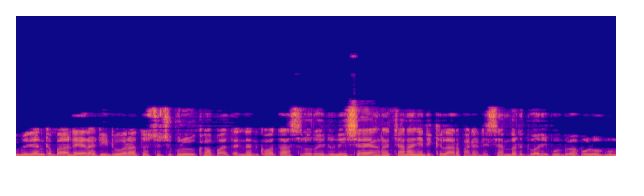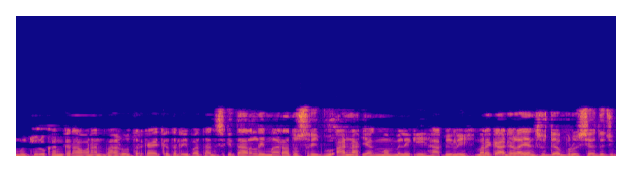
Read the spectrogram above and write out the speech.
Pemilihan kepala daerah di 270 kabupaten dan kota seluruh Indonesia yang rencananya digelar pada Desember 2020 memunculkan kerawanan baru terkait keterlibatan sekitar 500 ribu anak yang memiliki hak pilih. Mereka adalah yang sudah berusia 17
